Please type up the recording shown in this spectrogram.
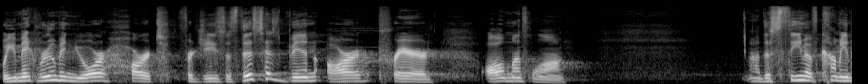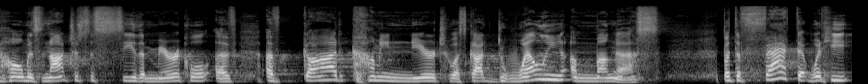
Will you make room in your heart for Jesus? This has been our prayer all month long. Uh, this theme of coming home is not just to see the miracle of, of God coming near to us, God dwelling among us, but the fact that what he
